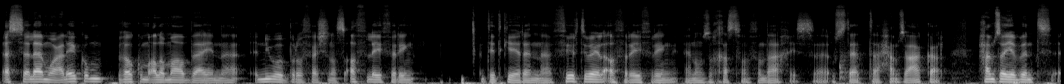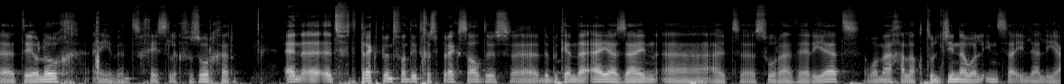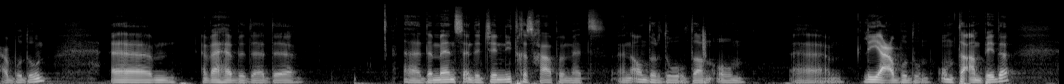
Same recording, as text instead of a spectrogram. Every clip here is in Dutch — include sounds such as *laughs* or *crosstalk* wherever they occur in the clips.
Assalamu alaikum. Welkom allemaal bij een, uh, een, nieuwe Professionals aflevering. Dit keer een uh, virtuele aflevering. En onze gast van vandaag is uh, Oestad Hamza Akar. Hamza, je bent theoloog en je bent geestelijk verzorger. En het vertrekpunt van dit gesprek zal dus de bekende ayah zijn uit Surah Dhariyat. وَمَا خَلَقْتُ الْجِنَّ وَالْإِنسَ إِلَّا لِيَعْبُدُونَ um, En wij hebben de, de, de mens en de jinn niet geschapen met een ander doel dan om uh, doen, om te aanbidden.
